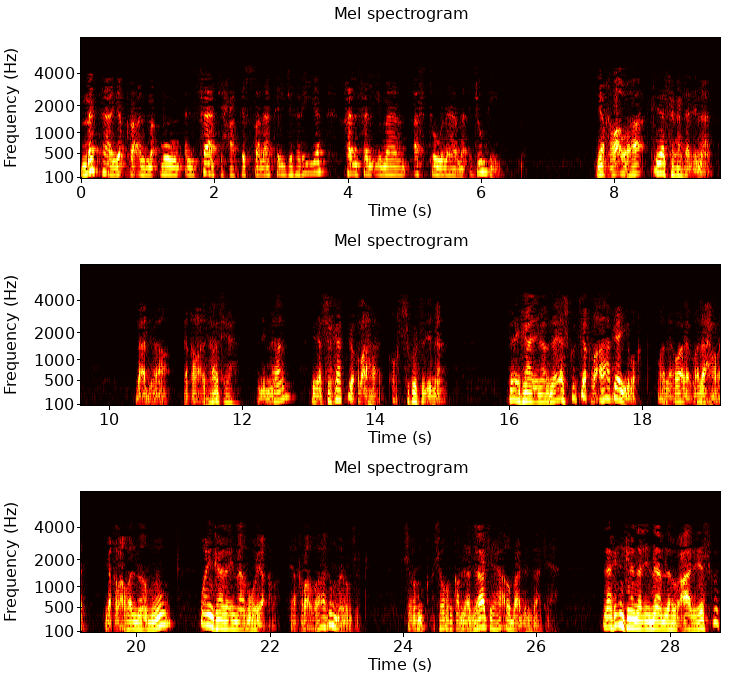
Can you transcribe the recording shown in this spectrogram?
متى يقرأ المأموم الفاتحة في الصلاة الجهرية خلف الإمام أفتونا مأجورين؟ يقرأها إذا سكت الإمام. بعد ما يقرأ الفاتحة الإمام إذا سكت يقرأها وقت سكوت الإمام. فإن كان الإمام لا يسكت يقرأها في أي وقت ولا ولا, ولا حرج. يقرأها المأموم وإن كان إمامه يقرأ يقرأها ثم ينصت سواء قبل الفاتحة أو بعد الفاتحة. لكن إن كان الإمام له عادة يسكت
